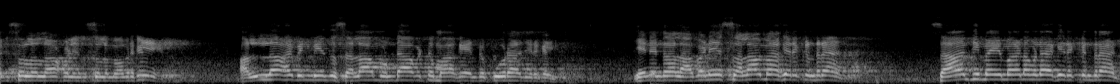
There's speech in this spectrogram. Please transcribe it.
நபிசல்லா அலி வசலம் அவர்கள் அல்லாஹுவின் மீது சலாம் உண்டாகட்டுமாக என்று கூறாதீர்கள். ஏனென்றால் அவனே சலாமாக இருக்கின்றான் சாந்திமயமானவனாக இருக்கின்றான்.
